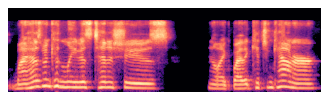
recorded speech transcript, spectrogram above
my husband can leave his tennis shoes, you know, like by the kitchen counter.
